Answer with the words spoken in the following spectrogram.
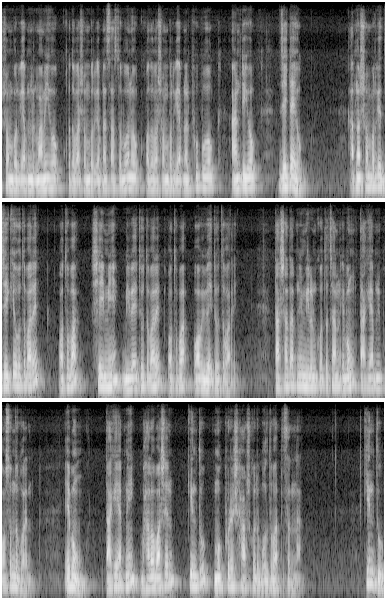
সম্পর্কে আপনার মামি হোক, অথবা সম্পর্কে আপনার স্বাস্থ্য বোন হোক, অথবা সম্পর্কে আপনার ফুপু হোক, আন্টি হোক, যেটাই হোক, আপনার সম্পর্কে যে কেউ হতে পারে অথবা সেই মেয়ে বিবাহিত হতে পারে অথবা অবিবাহিত হতে পারে। তার সাথে আপনি মিলন করতে চান এবং তাকে আপনি পছন্দ করেন এবং তাকে আপনি ভালোবাসেন কিন্তু মুখ ফুরে সাহস করে বলতে পারতেছেন না। কিন্তু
